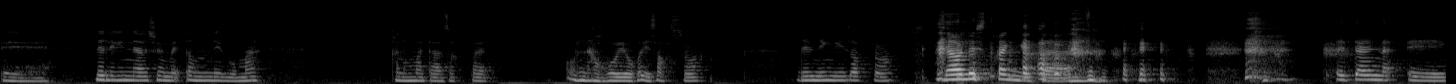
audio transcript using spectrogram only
э налигинаасуми эрнигума. Канэрматаасарпаат унаруйорисарсуақ ленингисарсуақ наулистрангита таана э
